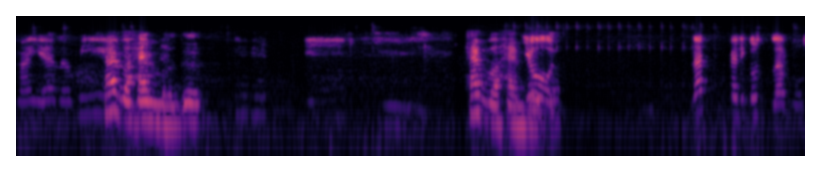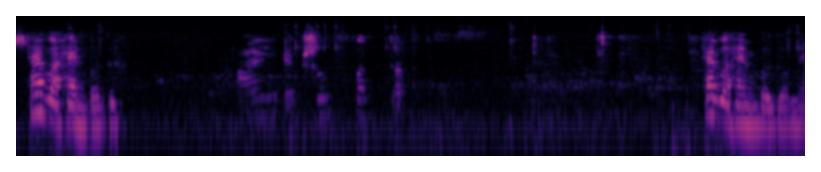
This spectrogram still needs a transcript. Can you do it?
my enemy. Have a hamburger. Have a hamburger. Yo, Not medical levels. Have a hamburger. I am so fucked up. Have a hamburger, man.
